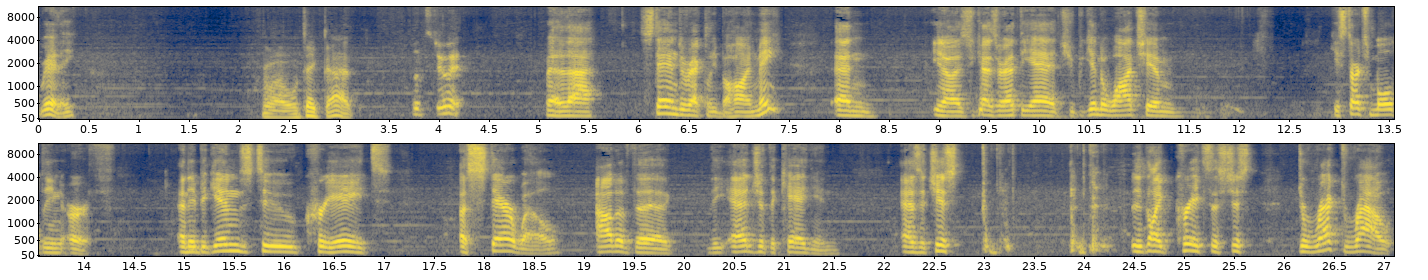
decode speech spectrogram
really. Well, we'll take that. Let's do it. Well, uh, stand directly behind me. And, you know, as you guys are at the edge, you begin to watch him. He starts molding earth. And he begins to create a stairwell out of the the edge of the canyon as it just it like creates this just direct route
